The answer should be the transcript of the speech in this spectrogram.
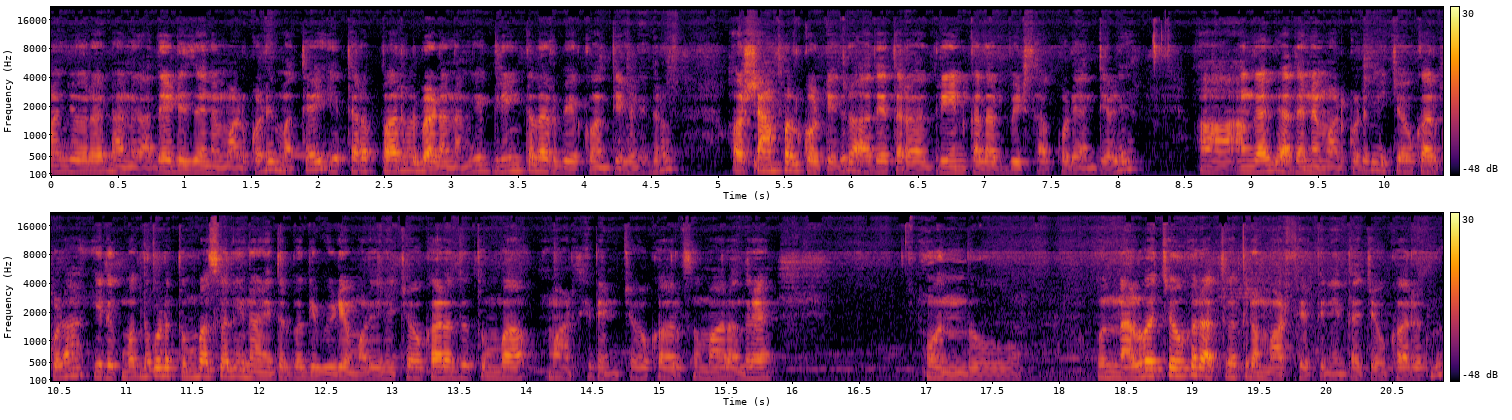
ಮಂಜೂರು ನನಗೆ ಅದೇ ಡಿಸೈನೇ ಮಾಡಿಕೊಡಿ, ಮತ್ತು ಈ ಥರ ಪರ್ಲ್ ಬೇಡ, ನಮಗೆ ಗ್ರೀನ್ ಕಲರ್ ಬೇಕು ಅಂತ ಹೇಳಿದರು. ಅವ್ರು ಶ್ಯಾಂಪಲ್ ಕೊಟ್ಟಿದ್ರು, ಅದೇ ಥರ ಗ್ರೀನ್ ಕಲರ್ ಬೀಡ್ಸ್ ಹಾಕ್ಕೊಡಿ ಅಂತೇಳಿ ಹಂಗಾಗಿ ಅದನ್ನೇ ಮಾಡಿಕೊಟ್ಟಿದ್ವಿ ಈ ಚೌಕಾರ್ ಕೂಡ ಇದಕ್ಕೆ ಮೊದಲು ಕೂಡ ತುಂಬ ಸಲ ನಾನು ಇದ್ರ ಬಗ್ಗೆ ವಿಡಿಯೋ ಮಾಡಿದ್ದೀನಿ. ಚೌಕಾರ್ ಅಂತೂ ತುಂಬ ಮಾಡಿಸಿದ್ದೀನಿ ಚೌಕಾರ್ ಸುಮಾರು ಅಂದರೆ ಒಂದು ಒಂದು ನಲ್ವತ್ತು ಚೌಕರ್ ಹತ್ರ ಹತ್ರ ಮಾಡ್ತಿರ್ತೀನಿ ಇಂಥ ಚೌಕಾರಗಳು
